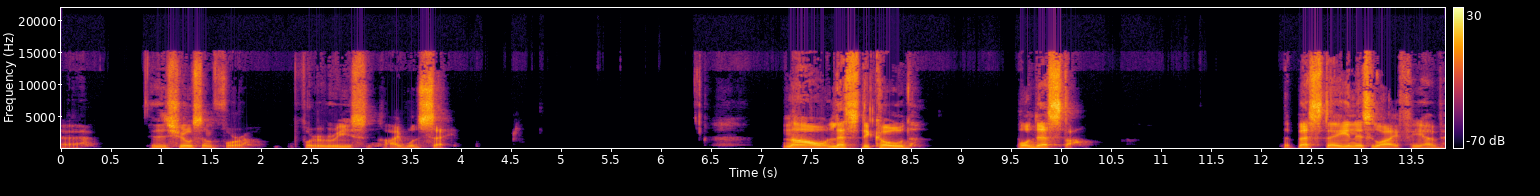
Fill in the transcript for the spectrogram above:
uh, it is chosen for, for a reason, I would say. Now let's decode Podesta. The best day in his life. He have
